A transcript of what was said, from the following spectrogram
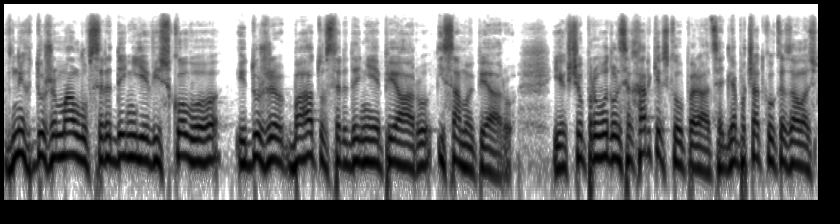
в них дуже мало всередині є військового і дуже багато всередині є піару і саме піару. І якщо проводилася харківська операція, для початку казалось,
